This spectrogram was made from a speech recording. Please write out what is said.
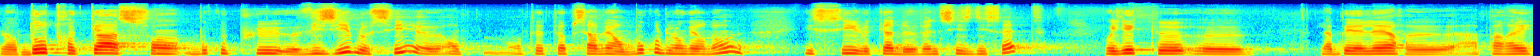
Alors d'autres cas sont beaucoup plus euh, visibles aussi, euh, ont été observés en beaucoup de longueurs d'onde. Ici, le cas de 26-17. Vous voyez que euh, la BLR apparaît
